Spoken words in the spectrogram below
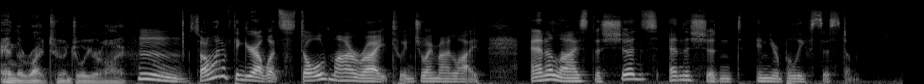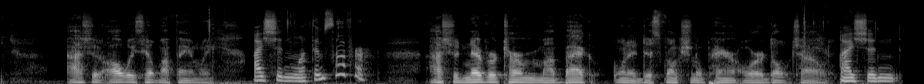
and the right to enjoy your life. Hmm. So I want to figure out what stole my right to enjoy my life. Analyze the shoulds and the shouldn't in your belief system. I should always help my family. I shouldn't let them suffer. I should never turn my back on a dysfunctional parent or adult child. I shouldn't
